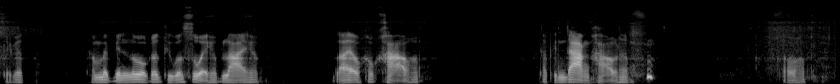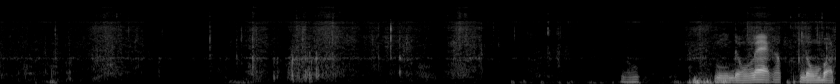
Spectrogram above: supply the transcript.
แต่ก็ถ้าไม่เป็นโรคก็ถือว่าสวยครับลายครับ ลายออกขาวๆครับ ถ้าเป็นด่างขาวนะครับต่อครับนี่ดงแรกครับดงบอด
